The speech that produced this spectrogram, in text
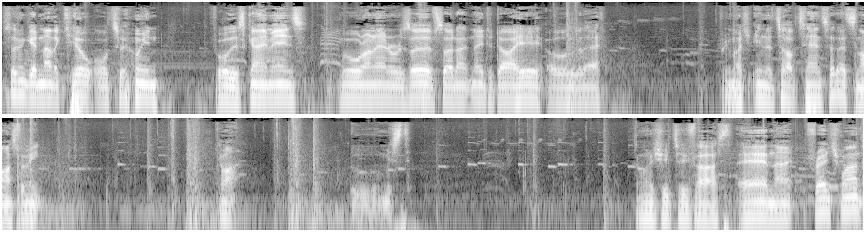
If we can get another kill or two in before this game ends. We'll run out of reserves, so I don't need to die here. Oh, look at that. Pretty much in the top 10, so that's nice for me. Come on. Ooh, missed. Don't want to shoot too fast. And no, French one.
